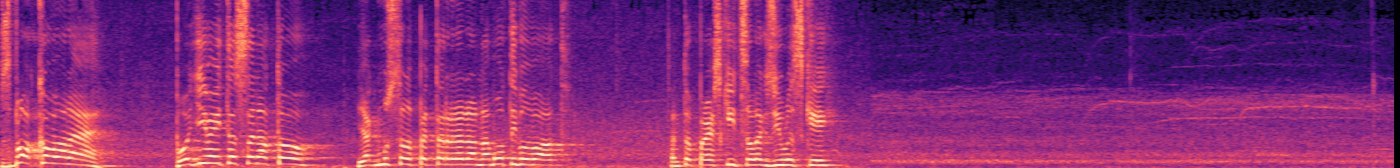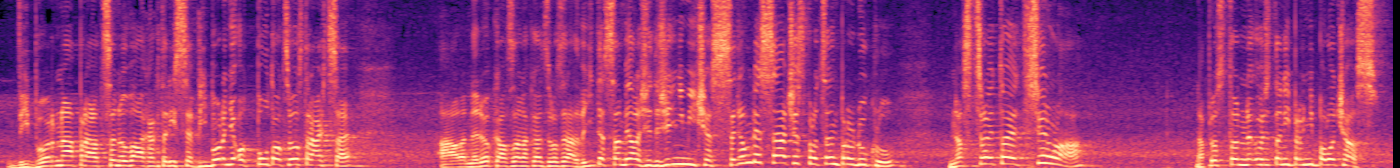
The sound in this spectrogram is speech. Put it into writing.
Zblokované! Podívejte se na to, jak musel Petr Rada namotivovat tento pražský celek z Julisky. Výborná práce Nováka, který se výborně odpoutal celého strážce, ale nedokázal nakonec rozhrát. Vidíte sami, ale že držení míče 76% pro Duklu, na střele to je 3-0. Naprosto neuvěřitelný první poločas.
